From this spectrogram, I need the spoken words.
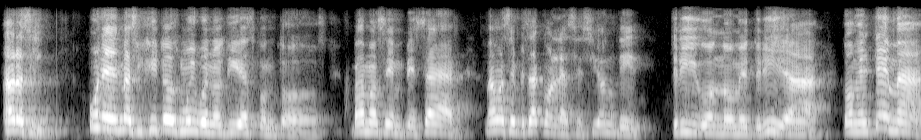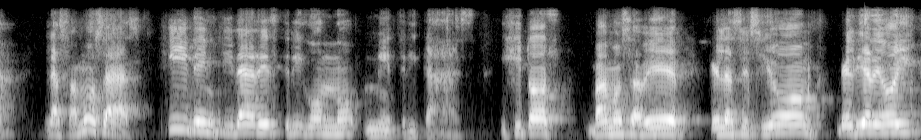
Ahora sí, una vez más, hijitos, muy buenos días con todos. Vamos a empezar, vamos a empezar con la sesión de trigonometría, con el tema, las famosas identidades trigonométricas. Hijitos, vamos a ver que la sesión del día de hoy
